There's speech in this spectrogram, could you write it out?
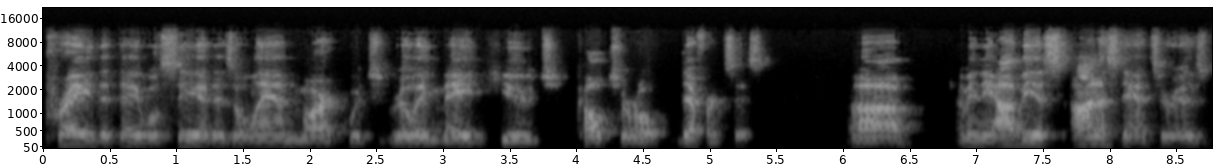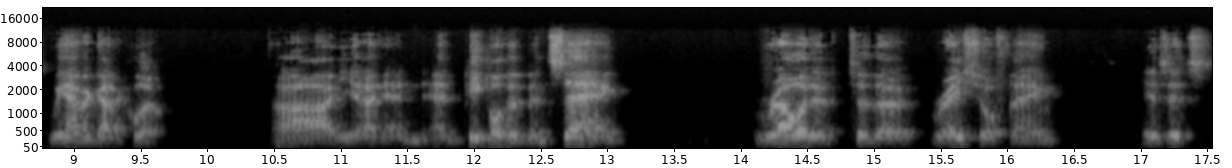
pray that they will see it as a landmark which really made huge cultural differences. Uh, I mean, the obvious, honest answer is we haven't got a clue. Uh, you know, and, and people have been saying, relative to the racial thing, is it's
